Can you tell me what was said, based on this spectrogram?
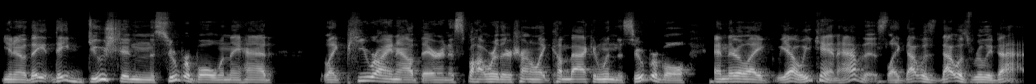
You know, they they douched it in the Super Bowl when they had like Perine out there in a spot where they're trying to like come back and win the Super Bowl. And they're like, yeah, we can't have this. Like that was that was really bad.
